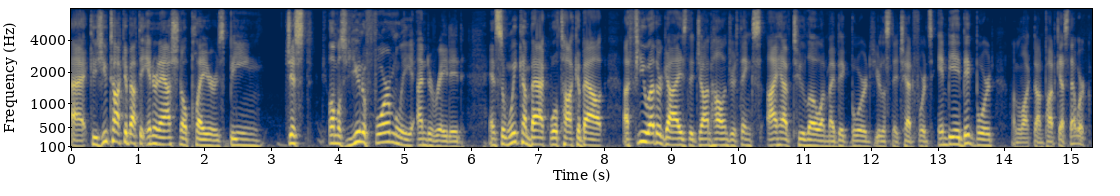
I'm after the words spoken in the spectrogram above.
because uh, you talk about the international players being just almost uniformly underrated. And so when we come back, we'll talk about a few other guys that John Hollinger thinks I have too low on my big board. You're listening to Chad Ford's NBA Big Board on the Locked On Podcast Network.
